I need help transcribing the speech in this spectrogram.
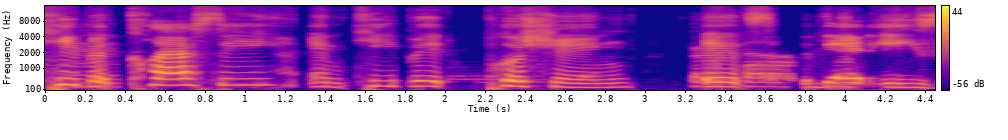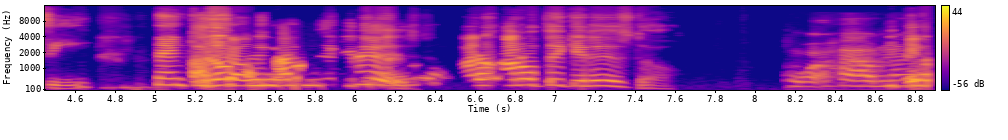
Keep it mm-hmm. classy and keep it pushing. That it's part. that easy. Thank I you don't so think, I don't think it is. I don't, I don't think it is though. Well, how nice. It's,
